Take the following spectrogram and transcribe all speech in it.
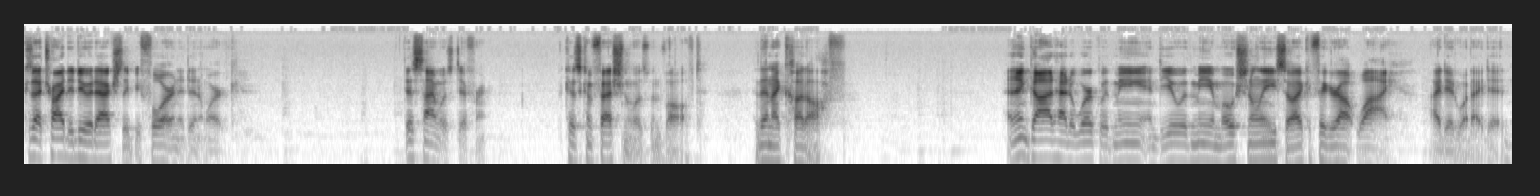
Because I tried to do it actually before and it didn't work. This time was different because confession was involved. And then I cut off. And then God had to work with me and deal with me emotionally so I could figure out why I did what I did.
